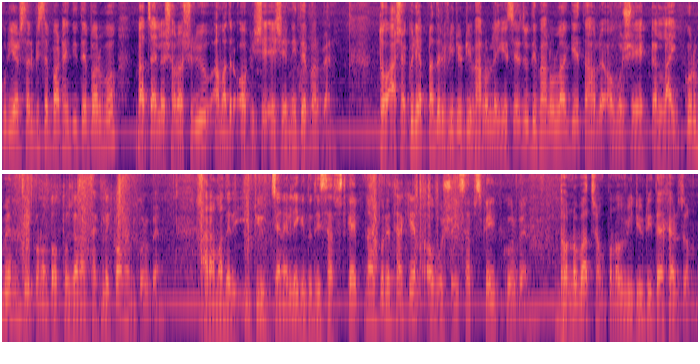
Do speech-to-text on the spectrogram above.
কুরিয়ার সার্ভিসে পাঠিয়ে দিতে পারব বা চাইলে সরাসরিও আমাদের অফিসে এসে নিতে পারবেন। তো আশা করি আপনাদের ভিডিওটি ভালো লেগেছে। যদি ভালো লাগে তাহলে অবশ্যই একটা লাইক করবেন। যে কোনো তথ্য জানা থাকলে কমেন্ট করবেন। আর আমাদের ইউটিউব চ্যানেলটিকে যদি সাবস্ক্রাইব না করে থাকেন, অবশ্যই সাবস্ক্রাইব করবেন। ধন্যবাদ সম্পূর্ণ ভিডিওটি দেখার জন্য।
